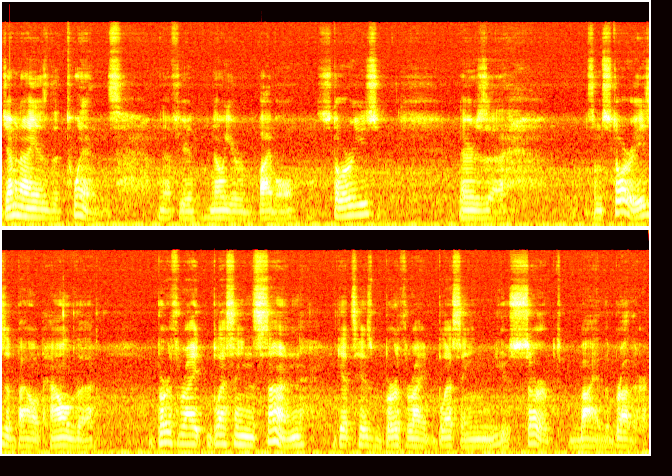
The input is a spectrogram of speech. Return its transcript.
Gemini is the twins. Now, if you know your Bible stories, there's uh, some stories about how the birthright blessing son gets his birthright blessing usurped by the brother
